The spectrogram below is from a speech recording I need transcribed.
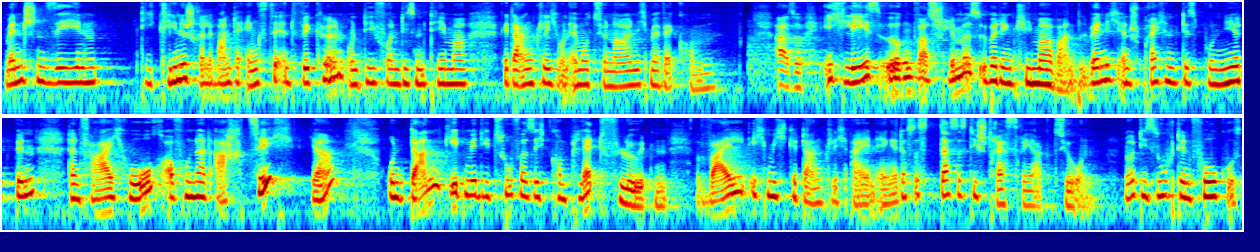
Menschen sehen, die klinisch relevante Ängste entwickeln und die von diesem Thema gedanklich und emotional nicht mehr wegkommen. Also ich lese irgendwas Schlimmes über den Klimawandel. Wenn ich entsprechend disponiert bin, dann fahre ich hoch auf 180, ja, und dann geht mir die Zuversicht komplett flöten, weil ich mich gedanklich einenge. Das ist, das ist die Stressreaktion. Ne? Die sucht den Fokus,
